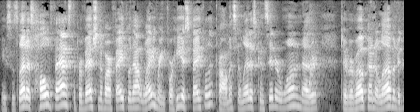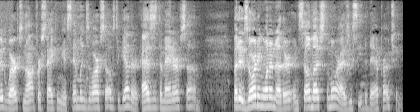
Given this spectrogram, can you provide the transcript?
He says, Let us hold fast the profession of our faith without wavering, for he is faithful that promised, and let us consider one another to provoke unto love and to good works, not forsaking the assemblings of ourselves together, as is the manner of some, but exhorting one another, and so much the more as you see the day approaching.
